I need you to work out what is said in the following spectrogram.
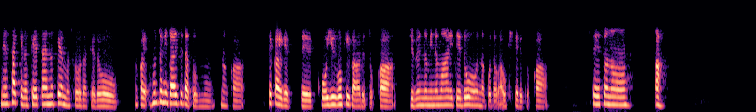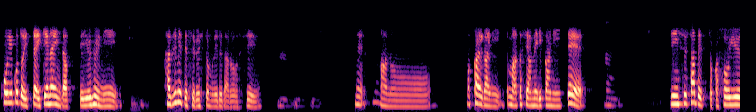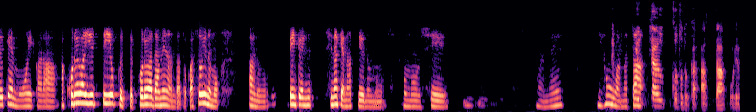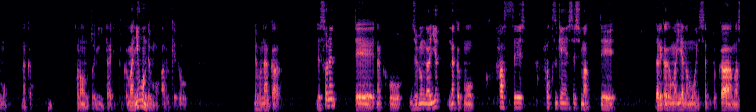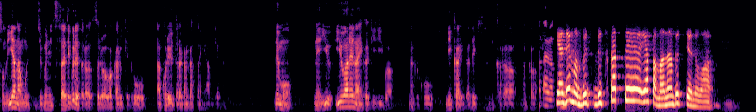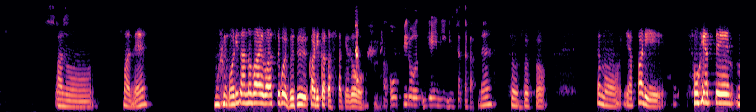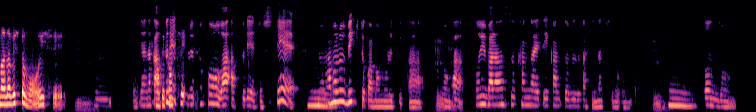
ね、さっきの携帯の件もそうだけど、なんか本当に大事だと思う。なんか、世界でこういう動きがあるとか、自分の身の回りでどんなことが起きてるとか、で、その、あ、こういうこと言っちゃいけないんだっていうふうに、初めて知る人もいるだろうし、うんね、あのまあ、海外に、まあ、私アメリカにいて、うん人種差別とかそういう件も多いから、あ、これは言ってよくって、これはダメなんだとか、そういうのも、あの、勉強しなきゃなっていうのも思うし、うんまあね、日本はまた言っちゃうこととかあった？俺も。なんかトロントにいたりとか。まあ日本でもあるけど。でもなんかでそれってなんかこう自分が言うなんかもう発生し発言してしまって誰かがまあ嫌な思いしたりとか、まあ、その嫌な思い自分に伝えてくれたらそれはわかるけどあこれ言ったらあかんかったんやみたいな。でもね言言われない限りはなんかこう理解ができひんからなんか、いや、でもぶぶつかってやっぱ学ぶっていうのは、うん。あのーまあね、も 森さんの場合はすごいぶつかり方したけど、あ大っ広芸に言っちゃったから。ね、そうそうそう。でも、やっぱり、そうやって学ぶ人も多いし、うん。うん、いやなんかアップデートするとこはアップデートして、もう守るべきとこは守るっていうか、うん。のが、そういうバランスを考えていかんと難しいなってすごい思う。うん。うん、どんどん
